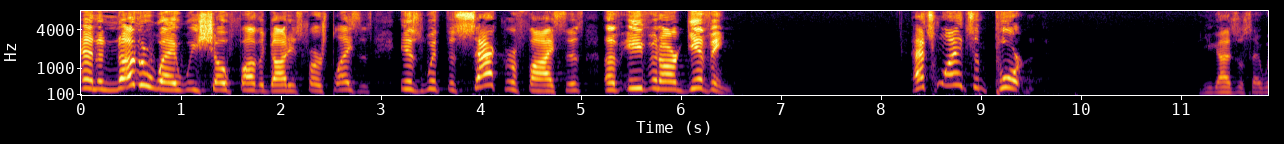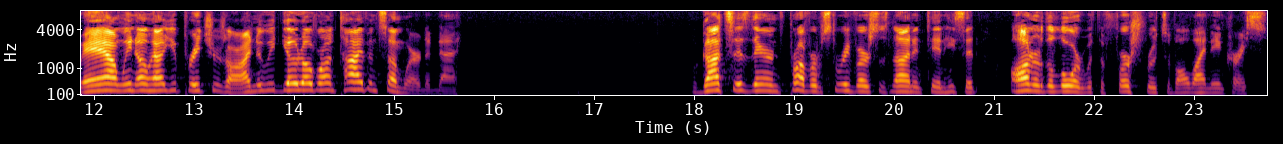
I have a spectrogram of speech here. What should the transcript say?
And another way we show Father God his first places is with the sacrifices of even our giving. That's why it's important. And you guys will say, well, we know how you preachers are. I knew we'd go over on tithing somewhere today. Well, God says there in Proverbs 3, verses 9 and 10, He said, Honor the Lord with the first fruits of all thine increase.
